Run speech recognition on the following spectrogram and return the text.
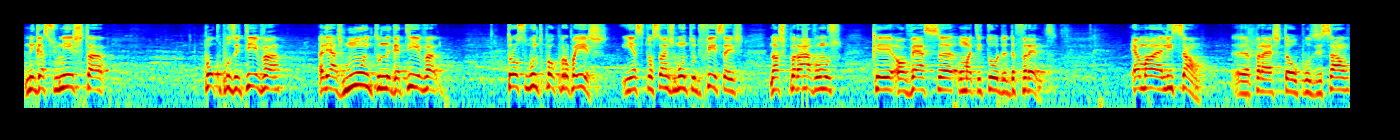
negacionista, pouco positiva, aliás, muito negativa, trouxe muito pouco para o país. E em situações muito difíceis, nós esperávamos que houvesse uma atitude diferente. É uma lição eh, para esta oposição,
